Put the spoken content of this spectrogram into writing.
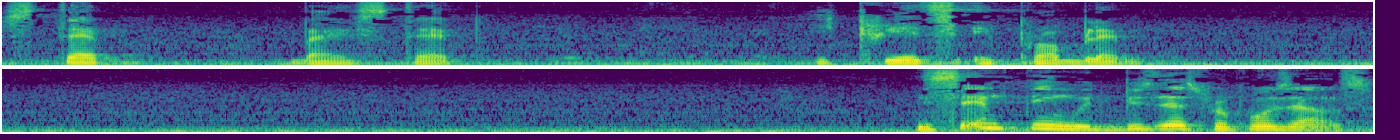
step by step. It creates a problem. The same thing with business proposals.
